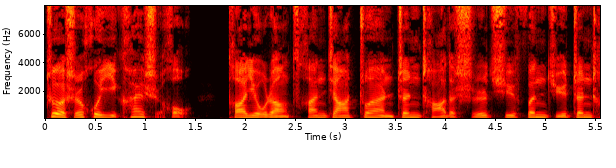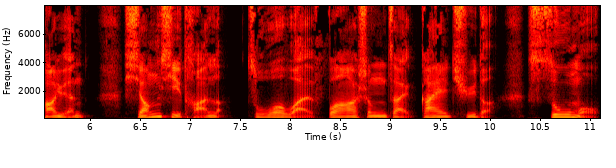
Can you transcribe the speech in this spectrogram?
这时会议开始后。他又让参加专案侦查的十区分局侦查员详细谈了昨晚发生在该区的苏某、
